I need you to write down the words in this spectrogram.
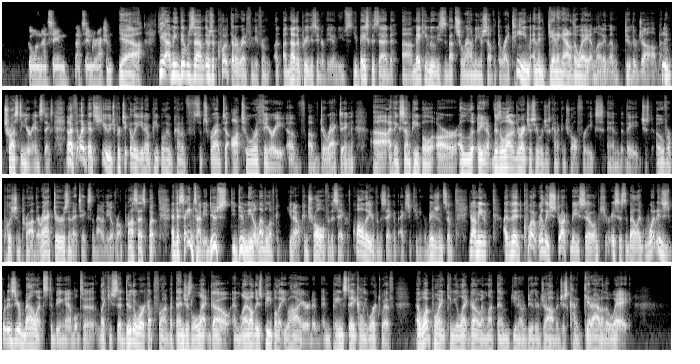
going in that same that same direction. Yeah, yeah. I mean, there was um, there was a quote that I read from you from a, another previous interview, and you you basically said uh, making movies is about surrounding yourself with the right team and then getting out of the way and letting them do their job mm. and trusting your instincts. And I feel like that's huge, particularly you know people who kind of subscribe to auteur theory of of directing. Uh, I think some people are, a li- you know, there's a lot of directors who are just kind of control freaks and they just over push and prod their actors, and it takes them out of the overall process. But at the same time, you do you do need a level of you know control for the sake of quality or for the sake of executing your vision. So you know, I mean, uh, the quote really struck me. So I'm curious as about like what is what is your balance to being able to, like you said, do the work up front, but then just let go and let all these people that you hired and, and painstakingly worked with. At what point can you let go and let them, you know, do their job and just kind of get out of the way?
